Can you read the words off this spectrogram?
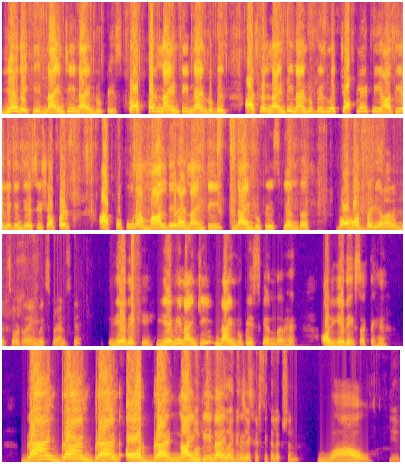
ये देखिए ninety nine rupees proper ninety nine rupees आजकल नाइन्टी नाइन रुपीज़ में चॉकलेट नहीं आती है लेकिन जेसी शॉपर्स आपको पूरा माल दे रहा है नाइन्टी नाइन रुपीज़ के अंदर। बहुत बढ़िया मिक्स मिक्स ब्रांड्स के। ये देखिए ये भी नाइन्टी नाइन रुपीज़ के अंदर है। और ये देख सकते हैं। ब्रांड ब्रांड ब्रांड और brand ninety nine rupees jackets की कलेक्शन। वाओ। ये।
